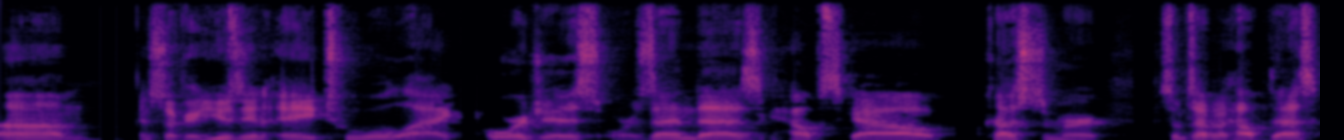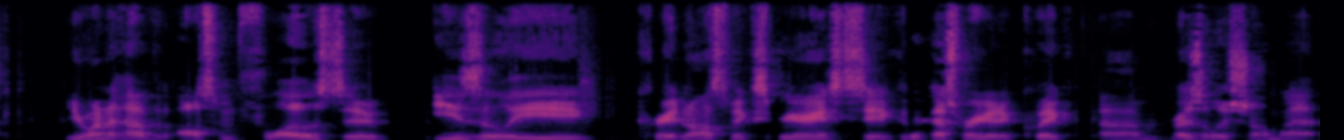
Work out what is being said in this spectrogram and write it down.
Um, and so if you're using a tool like Gorgias or Zendesk, Help Scout, Kustomer, some type of help desk, you want to have awesome flows to easily create an awesome experience to the customer get a quick um, resolution on that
